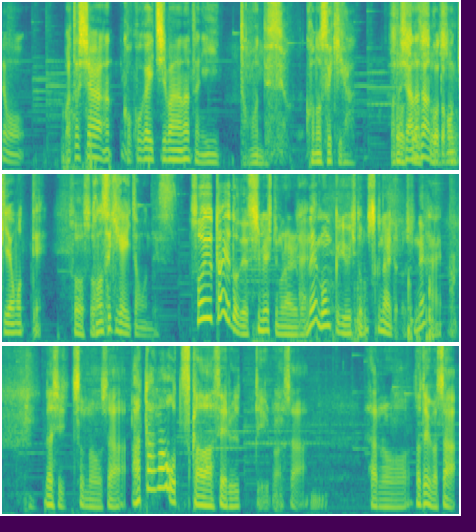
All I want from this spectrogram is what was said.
でも、私はここが一番あなたにいいと思うんですよ。この席が。私はあなたのこと本気で思って、そうそうこの。席がいいと思うんです。そういう態度で示してもらえればね、は文句言う人も少ないだろうしね。はい。だし、そのさ、頭を使わせるっていうのはさ、あの、例えばさ、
